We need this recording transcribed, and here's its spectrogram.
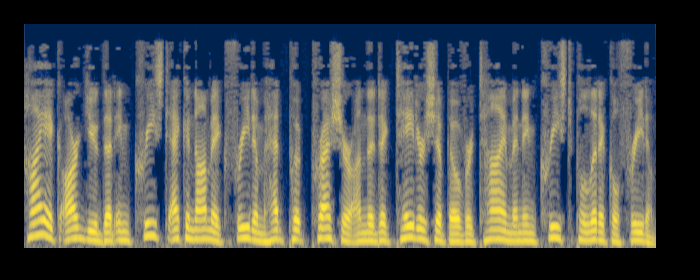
Hayek argued that increased economic freedom had put pressure on the dictatorship over time and increased political freedom.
